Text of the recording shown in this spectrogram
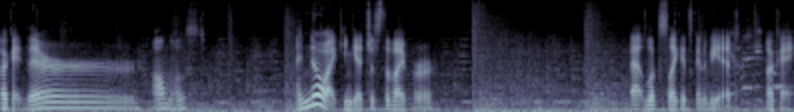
Okay, there... almost. I know I can get just the Viper. That looks like it's going to be it. Okay.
